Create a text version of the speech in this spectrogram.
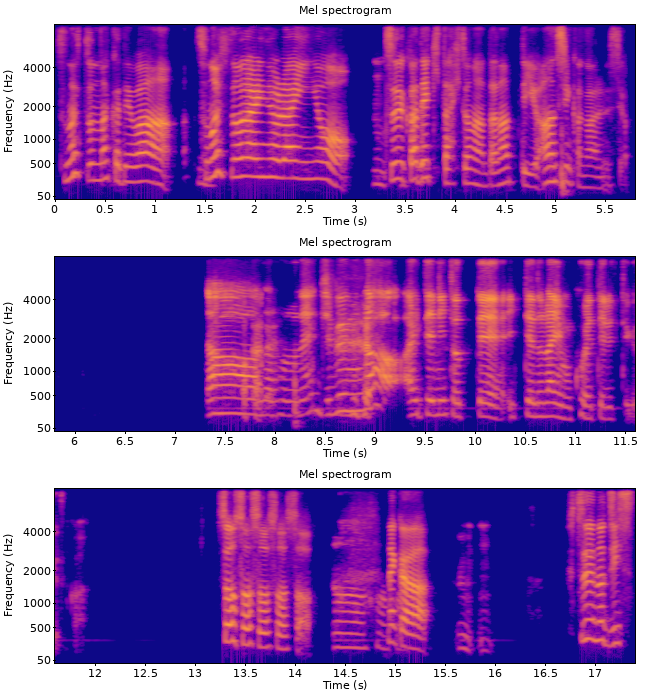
その人の中では、うん。その人なりのラインをうん。通過できた人なんだなっていう安心感があるんですよ。ああなるほどね。自分が 相手にとって一定のラインを超えてるっていうことか。そうそうそうそうそう。あなんかうんうん。普通の実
